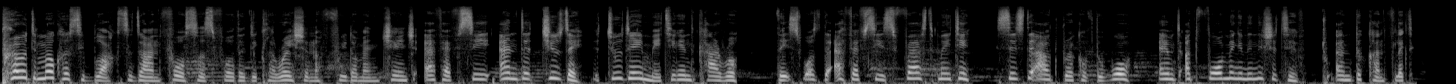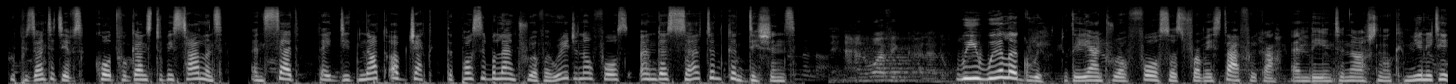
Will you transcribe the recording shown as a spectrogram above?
Pro-democracy bloc Sudan Forces for the Declaration of Freedom and Change FFC ended Tuesday a two-day meeting in Cairo. This was the FFC's first meeting since the outbreak of the war aimed at forming an initiative to end the conflict. Representatives called for guns to be silenced and said they did not object the possible entry of a regional force under certain conditions. We will agree to the entry of forces from East Africa and the international community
